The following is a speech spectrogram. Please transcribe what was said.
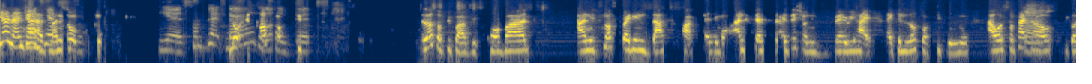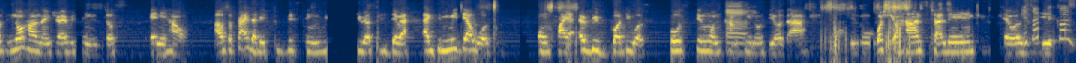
Yeah, Nigeria has. No, to- Yes, compared No, there a lot of deaths. a lot of people have recovered and it's not spreading that fast anymore. And the sensitization is very high. Like a lot of people know. I was surprised Mm. how because you know how Nigeria everything is just anyhow. I was surprised that they took this thing really seriously. They were like the media was on fire. Everybody was posting one campaign or the other. You know, wash your hands challenge. There was Is that the because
